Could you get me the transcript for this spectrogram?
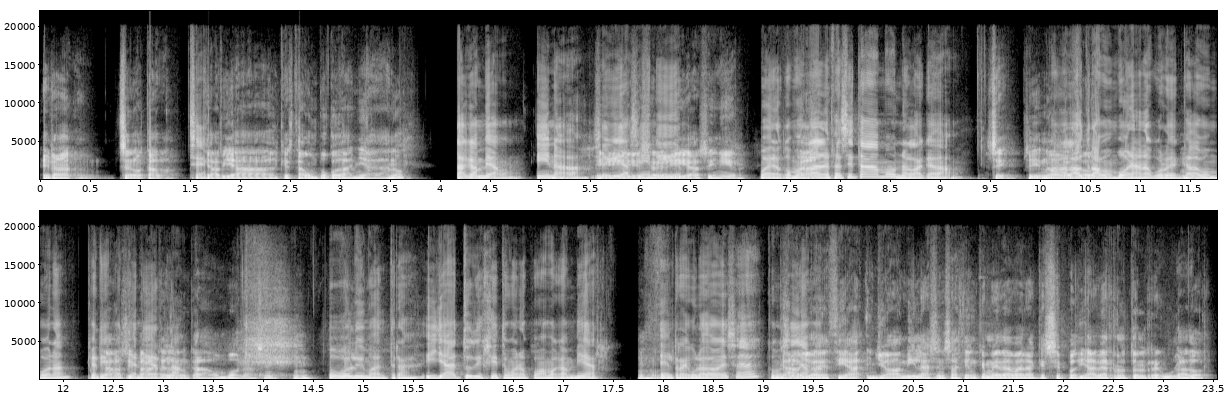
era, se notaba Sí. que había que estaba un poco dañada, ¿no? La cambiamos y nada, seguía Y sin ir. seguía sin ir. Bueno, como Claro. la necesitamos, nos la quedamos. Sí, sí, no. para la eso- otra bombona, ¿no? Porque cada Ujú. bombona queríamos Claro, sí, para tenerla. tener en cada bombona, sí. Pues volvimos a entrar. Y ya tú dijiste, bueno, pues vamos a cambiar el regulador ese, ¿eh? ¿cómo Claro, se yo llama? decía, yo a mí la sensación que me daba era que se podía haber roto el regulador.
